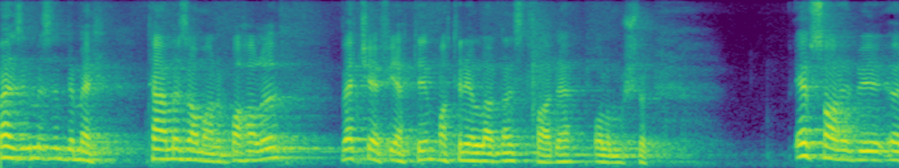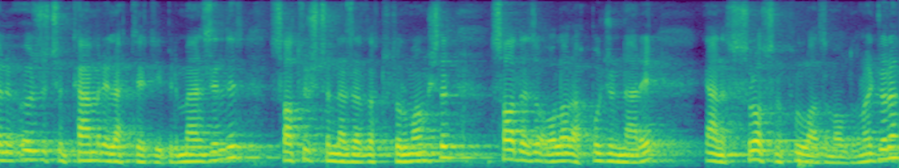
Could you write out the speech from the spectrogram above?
Mənzilimizin demək təmir zamanı bahalı və keyfiyyətli materiallardan istifadə olunmuşdur. Ev sahibi yəni, özü üçün təmir elətdirdiyi bir mənzildir. Satış üçün nəzərdə tutulmamışdır. Sadəcə olaraq bu günləri, yəni sroçlu pul lazım olduğuna görə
